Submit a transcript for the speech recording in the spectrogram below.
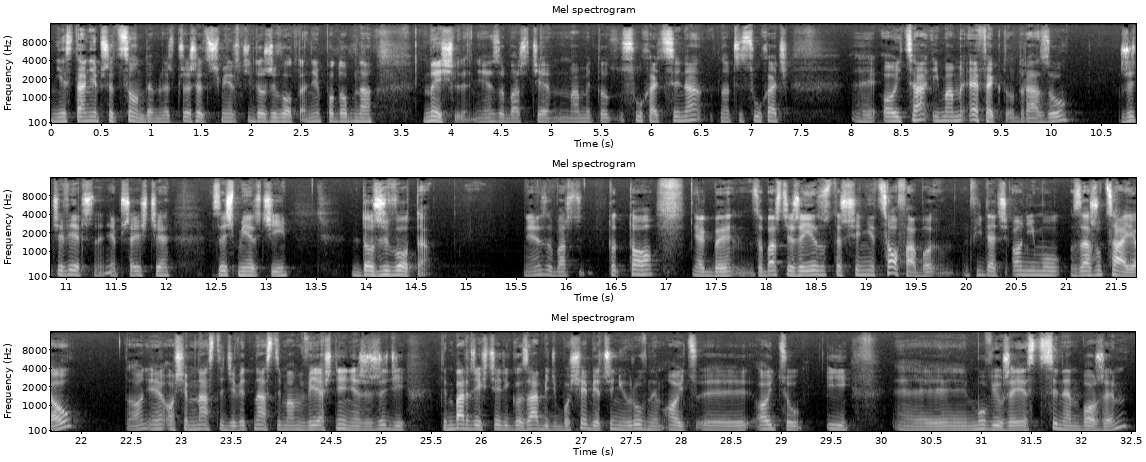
nie stanie przed sądem, lecz przeszedł z śmierci do żywota. Nie? Podobna myśl. Nie? Zobaczcie, mamy to słuchać Syna, znaczy słuchać y, Ojca i mamy efekt od razu, życie wieczne, nie? przejście ze śmierci do żywota. Nie? Zobaczcie, to, to jakby, zobaczcie, że Jezus też się nie cofa, bo widać, oni mu zarzucają, to nie? 18, 19 mamy wyjaśnienie, że Żydzi tym bardziej chcieli go zabić, bo siebie czynił równym ojcu, yy, ojcu i yy, mówił, że jest synem Bożym.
